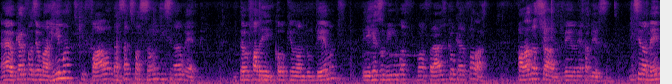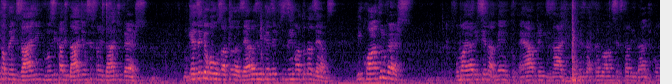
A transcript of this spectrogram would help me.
Ah, eu quero fazer uma rima que fala da satisfação de ensinar o rap. Então eu falei, coloquei o nome de um tema e resumi em uma, uma frase o que eu quero falar. Palavras-chave que vem na minha cabeça. Ensinamento, aprendizagem, musicalidade, ancestralidade, verso. Não quer dizer que eu vou usar todas elas e não quer dizer que preciso rimar todas elas. E quatro versos. O maior ensinamento é a aprendizagem, resgatando a ancestralidade como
